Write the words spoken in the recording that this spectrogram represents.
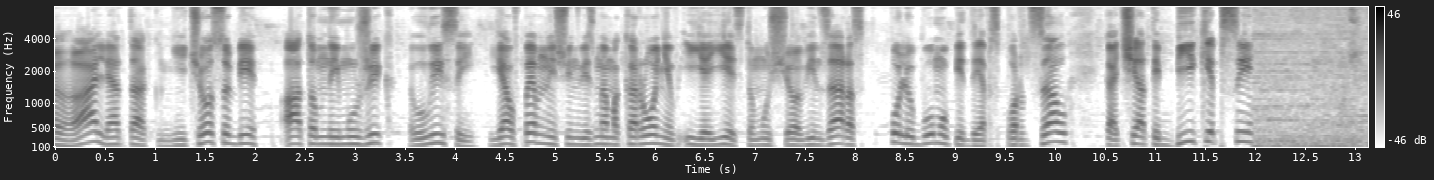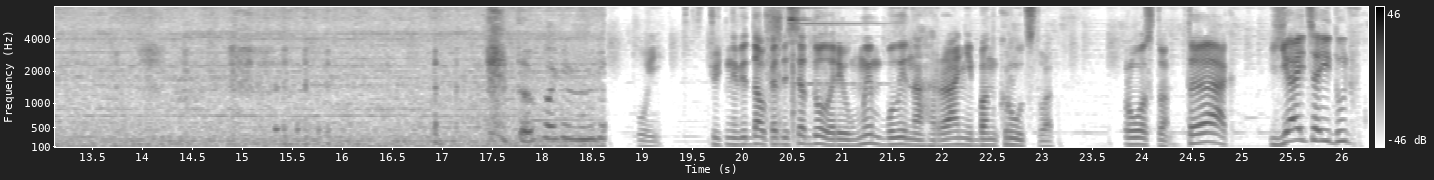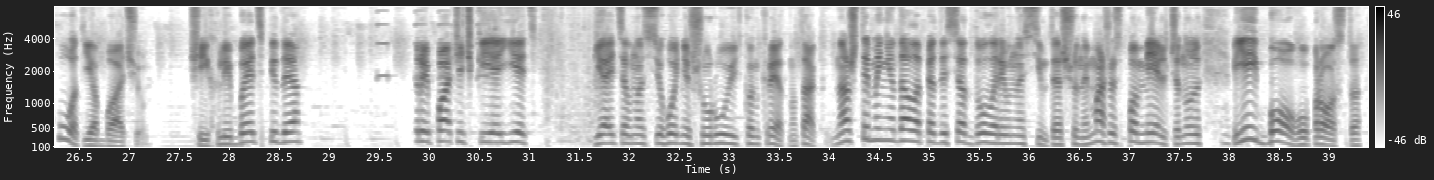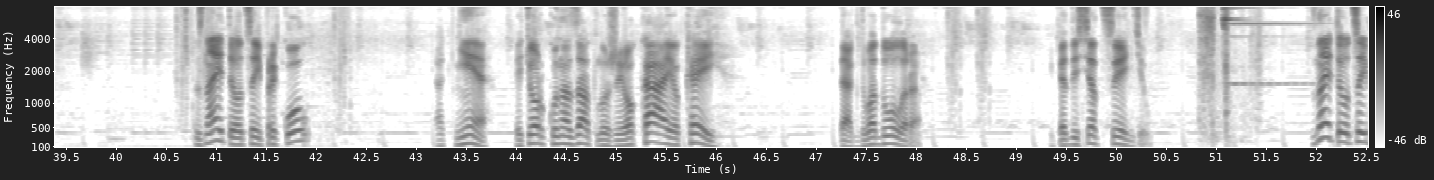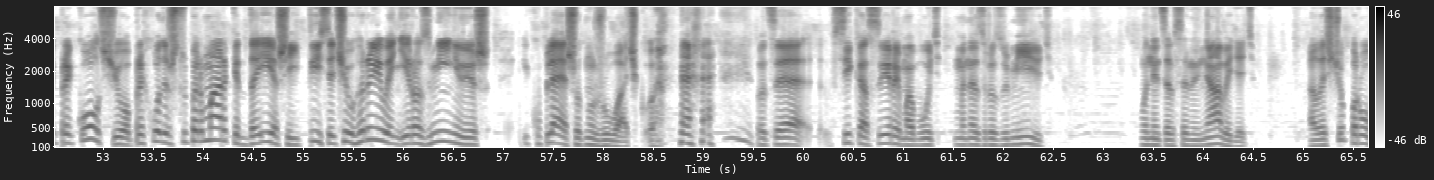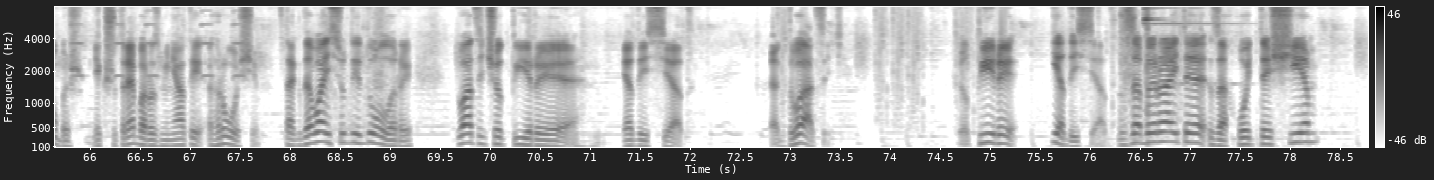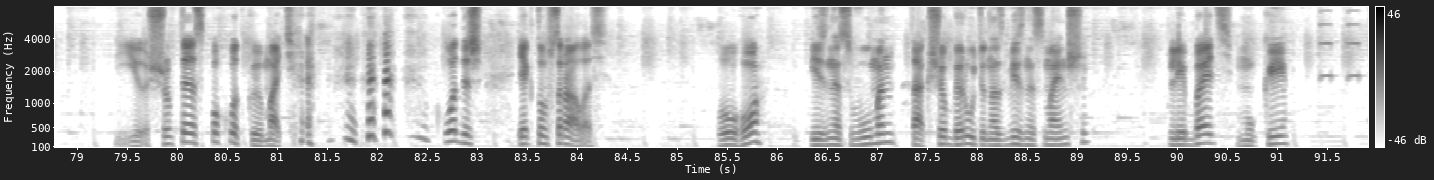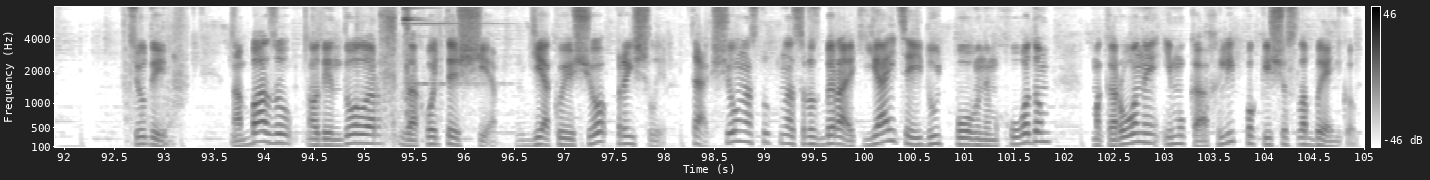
Галя, так. Нічого собі. Атомний мужик лисий. Я впевнений, що він візьме макаронів і яєць, тому що він зараз по-любому піде в спортзал качати бікепси. Ой, чуть не віддав 50 доларів. Ми були на грані банкрутства. Просто так. Яйця йдуть в ход, я бачу. Ще й хлібець піде. Три пачечки яєць. Яйця в нас сьогодні шурують конкретно. Так, наш ти мені дала 50 доларів на 7. Те, що нема щось помельче. Ну, їй богу просто. Знаєте, оцей прикол? Так, ні, п'ятерку назад ложи. Окей, окей. Так, 2 долара. І 50 центів. Знаєте, оцей прикол, що приходиш в супермаркет, даєш їй тисячу гривень і розмінюєш і купляєш одну жувачку. Оце всі касири, мабуть, мене зрозуміють. Вони це все ненавидять. Але що поробиш, якщо треба розміняти гроші? Так, давай сюди долари. 24,50. Так, 20. 4,50. Забирайте, заходьте ще. Йо, що в тебе з походкою, мать? Ходиш, як то всралась. Ого, бізнесвумен. Так, що беруть у нас бізнесменші? Хлібець, муки. Сюди. На базу 1 долар. Заходьте ще. Дякую, що прийшли. Так, що у нас тут у нас розбирають? Яйця йдуть повним ходом, макарони і мука. Хліб поки що слабенько.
